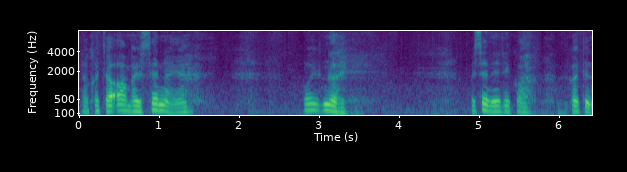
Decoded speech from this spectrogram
แล้วก็จะอ้อมไปเส้นไหนอะโอ้ยเหนื่อย ไปเส้นนี้ดีกว่า ก็ถึง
